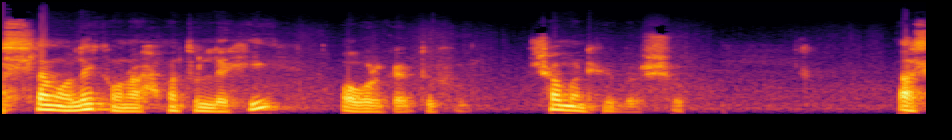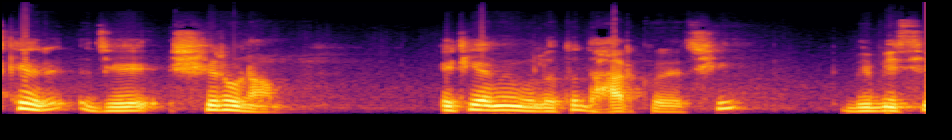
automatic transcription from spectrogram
আসসালামু আলাইকুম রহমতুল্লাহি অবরকাতুহু। সম্মানিত দর্শক, আজকের যে শিরোনাম, এটি আমি মূলত ধার করেছি বিবিসি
